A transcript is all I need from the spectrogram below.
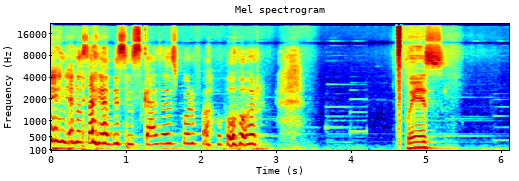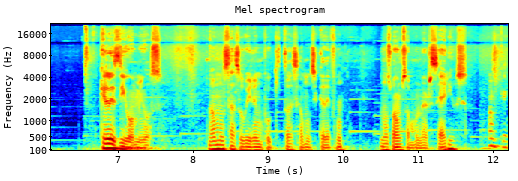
ya no salgan de sus casas, por favor. Pues, ¿qué les digo amigos? Vamos a subir un poquito esa música de fondo. Nos vamos a poner serios. Ok.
